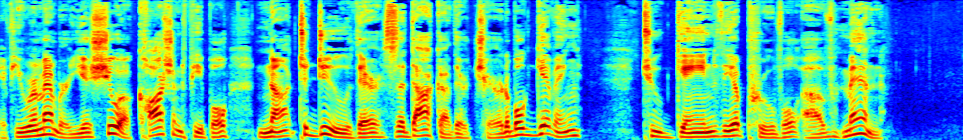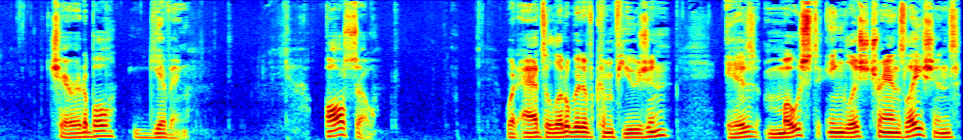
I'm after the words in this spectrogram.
If you remember, Yeshua cautioned people not to do their tzedakah, their charitable giving, to gain the approval of men. Charitable giving. Also, what adds a little bit of confusion is most English translations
